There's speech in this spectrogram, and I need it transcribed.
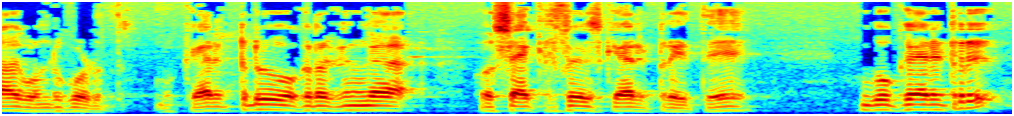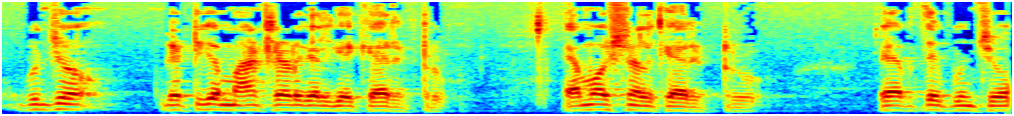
లాగా ఉండకూడదు. ఒక క్యారెక్టర్ ఒక రకంగా ఒక సాక్రిఫైస్ క్యారెక్టర్ అయితే ఇంకో క్యారెక్టర్ కొంచెం గట్టిగా మాట్లాడగలిగే క్యారెక్టర్ ఎమోషనల్ క్యారెక్టరు లేకపోతే కొంచెం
